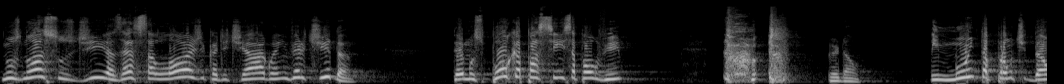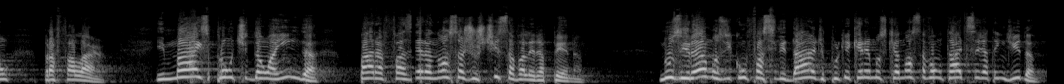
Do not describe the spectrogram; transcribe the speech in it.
nos nossos dias, essa lógica de Tiago é invertida. Temos pouca paciência para ouvir, perdão, e muita prontidão para falar, e mais prontidão ainda para fazer a nossa justiça valer a pena. Nos iramos e com facilidade porque queremos que a nossa vontade seja atendida,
